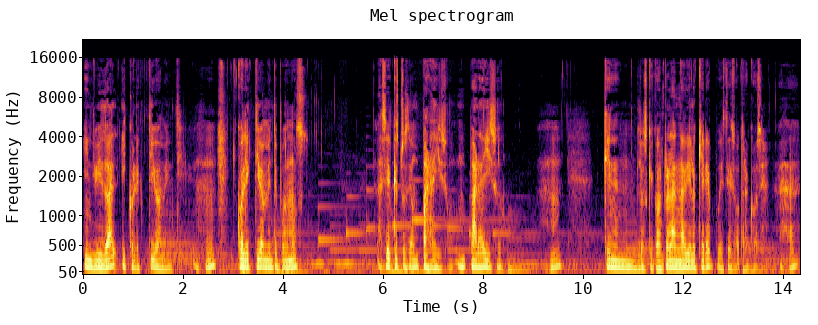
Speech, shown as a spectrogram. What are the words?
Individual y colectivamente. Colectivamente podemos hacer que esto sea un paraíso. Un paraíso que los que controlan nadie lo quiere, pues es otra cosa. Ajá.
